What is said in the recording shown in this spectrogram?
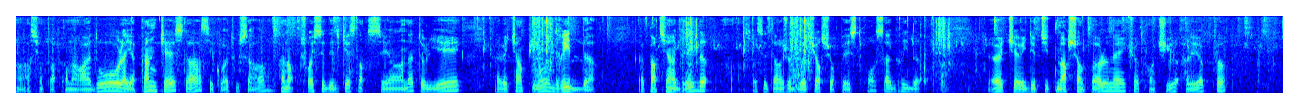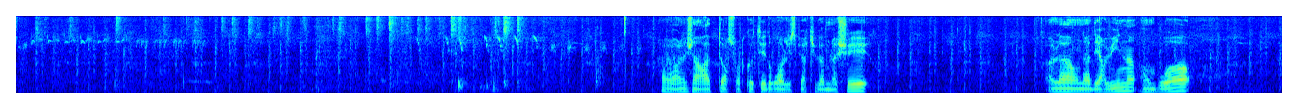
On va voir si on peut reprendre un radeau. Là, il y a plein de caisses, là. C'est quoi tout ça? Ah non, je crois que c'est des caisses. Non, c'est un atelier avec un pilon grid. Appartient à grid. Ça, c'est un jeu de voiture sur PS3, ça, grid. Ok, avec des petites marches sympas, le mec. Tranquille. Allez, hop. Alors là j'ai un raptor sur le côté droit, j'espère qu'il va me lâcher. Là on a des ruines en bois.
